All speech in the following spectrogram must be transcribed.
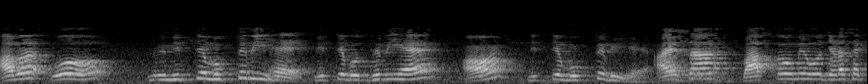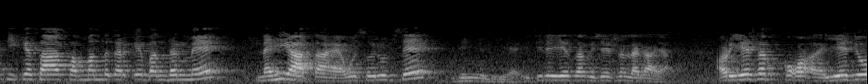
अब वो नित्य मुक्त भी है, नित्य बुद्ध भी है और नित्य मुक्त भी है। ऐसा वास्तव में वो जड़ शक्ति के साथ संबंध करके बंधन में नहीं आता है, वो स्वरूप से भिन्न भी है। इसीलिए ये सब विशेषण लगाया। और ये सब ये जो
